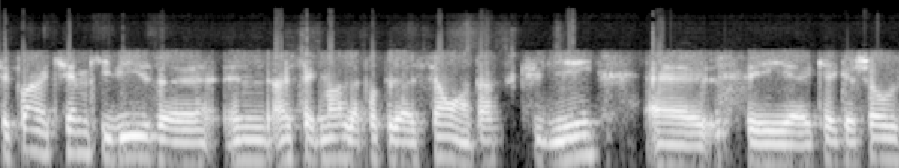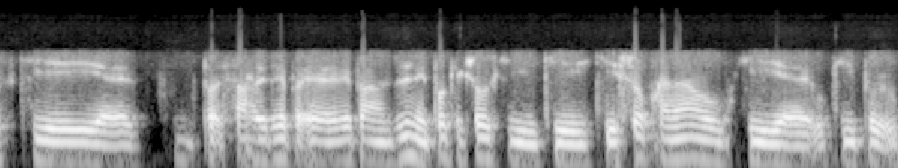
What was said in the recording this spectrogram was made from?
c'est pas un crime qui vise un segment de la population en particulier. c'est quelque chose qui est sans être répandu n'est pas quelque chose qui, qui, qui, est surprenant ou qui, euh, ou qui peut,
